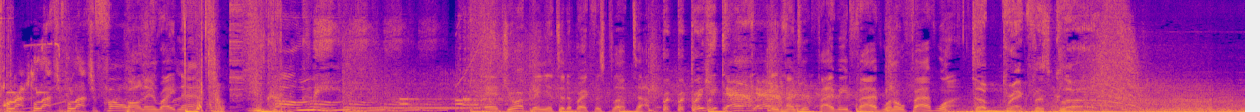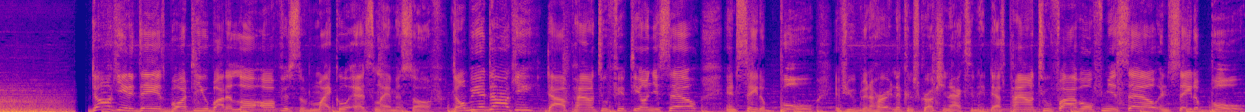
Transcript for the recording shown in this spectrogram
Pull out, pull out, your, pull out your phone. Call in right now. You call me. Add your opinion to the Breakfast Club topic. Break it down. 800 585 1051. The Breakfast Club. Donkey of the Day is brought to you by the law office of Michael S. Lamonsoff. Don't be a donkey. Dial pound 250 on your cell and say the bull if you've been hurt in a construction accident. That's pound 250 from your cell and say the bull.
